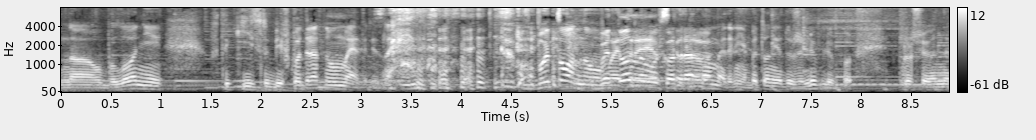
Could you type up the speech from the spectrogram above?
на оболоні в такій собі в квадратному метрі. знаєте. в бетонному, В метрі, я бетонному б сказав. квадратному метрі. Ні, бетон я дуже люблю, бо прошу його не,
